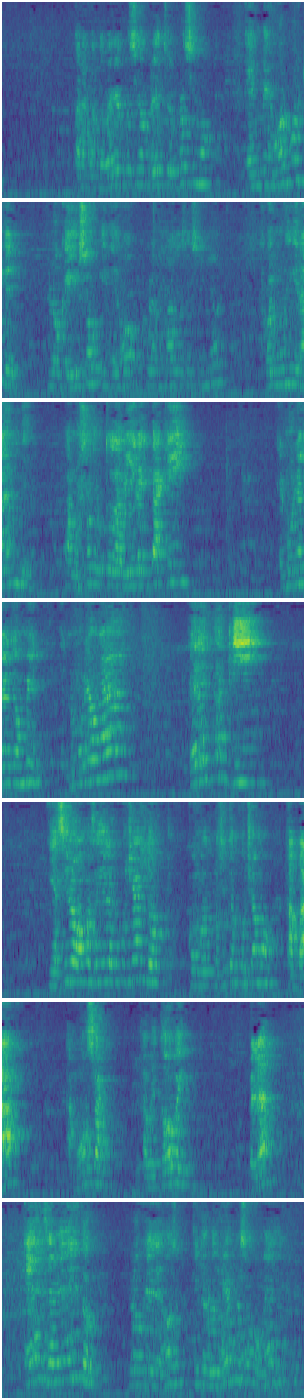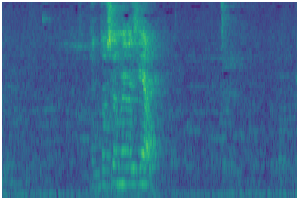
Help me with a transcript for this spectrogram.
para cuando venga el próximo proyecto el próximo es mejor porque lo que hizo y dejó plasmado ese Señor fue muy grande a nosotros todavía él está aquí él murió en el 2000 él no murió nada Él está aquí. Y así lo vamos a seguir escuchando como nosotros escuchamos a Bach, a Mozart, a Beethoven, ¿verdad? Ese viejito, lo que dejó Tito Rodríguez empezó con él. Entonces me decía,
